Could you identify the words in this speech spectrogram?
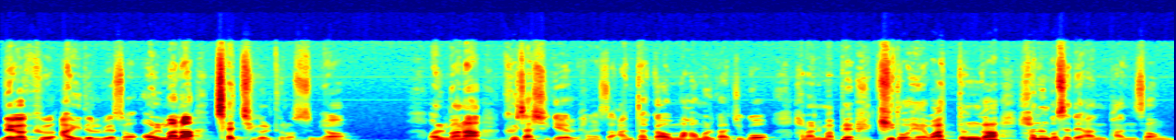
내가 그 아이들을 위해서 얼마나 채찍을 들었으며 얼마나 그 자식을 향해서 안타까운 마음을 가지고 하나님 앞에 기도해 왔던가 하는 것에 대한 반성,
